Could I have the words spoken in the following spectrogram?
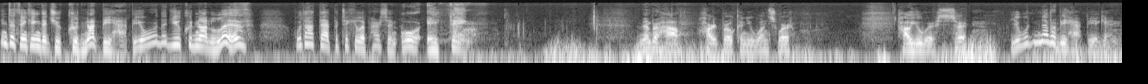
into thinking that you could not be happy or that you could not live without that particular person or a thing. Remember how heartbroken you once were? How you were certain you would never be happy again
